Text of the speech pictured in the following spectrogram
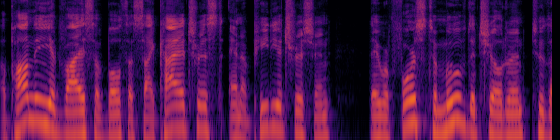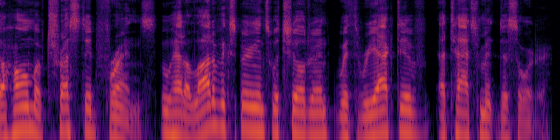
Upon the advice of both a psychiatrist and a pediatrician, they were forced to move the children to the home of trusted friends who had a lot of experience with children with reactive attachment disorder.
